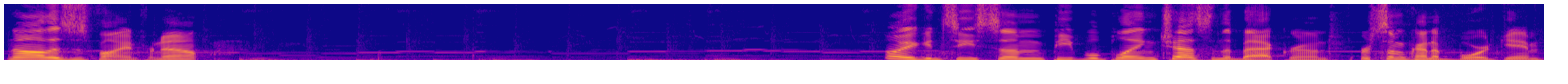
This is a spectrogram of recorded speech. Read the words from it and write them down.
No, this is fine for now. Oh, you can see some people playing chess in the background, or some kind of board game.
